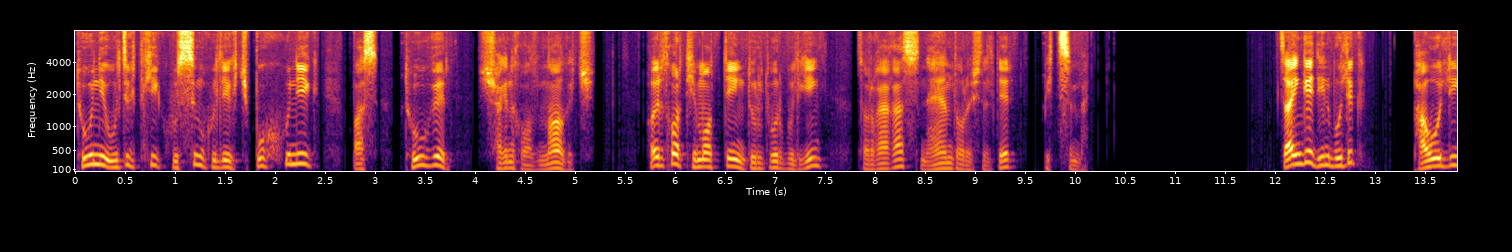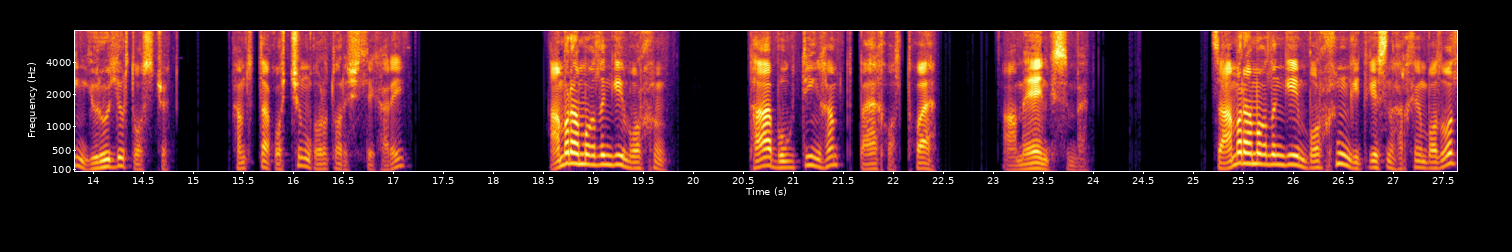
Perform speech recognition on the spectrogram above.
Түүний үзэгдэхийг хүссэн хүлээгч бүх хүнийг бас түүгээр шагнах болно гэж 2 дугаар Тимотийн 4 дугаар бүлгийн 6-аас 8 дугаар эшлэлдэр бичсэн байна. За ингээд энэ бүлэг Паулийн ерөөлөөр дуусч байна. Хамтдаа 33 дугаар эшлэлийг харъя. Амар амгалангийн бурхан та бүгдийн хамт байх болтугай. Амен гэсэн байна. За амар амгалангийн бурхан гэдгээс нь харах юм бол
